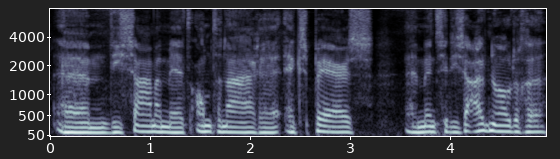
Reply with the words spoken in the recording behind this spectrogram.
Ehm, die samen met ambtenaren, experts, eh, mensen die ze uitnodigen...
